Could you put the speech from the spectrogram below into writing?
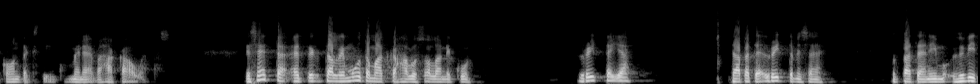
kontekstiin, kun menee vähän kauemmas. Ja se, että, että täällä oli muutama, jotka halusi olla niin kuin yrittäjiä, tämä pätee yrittämiseen, mutta pätee niin hyvin,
